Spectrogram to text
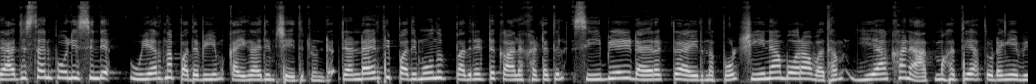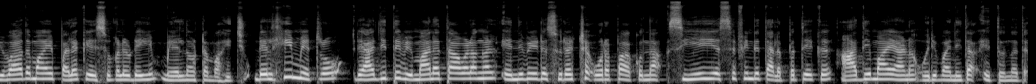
രാജസ്ഥാൻ പോലീസിന്റെ ഉയർന്ന പദവിയും കൈകാര്യം ചെയ്തിട്ടുണ്ട്. രണ്ടായിരത്തി പതിമൂന്ന് പതിനെട്ട് കാലഘട്ടത്തിൽ സി ബി ഐ ഡയറക്ടർ ആയിരുന്നപ്പോൾ ഷീന ബോറ വധം ജിയാഖാൻ ആത്മഹത്യ തുടങ്ങിയ വിവാദമായ പല കേസുകളുടെയും മേൽനോട്ടം വഹിച്ചു. ഡൽഹി മെട്രോ രാജ്യത്തെ വിമാനത്താവളങ്ങൾ എന്നിവയുടെ സുരക്ഷ ഉറപ്പാക്കുന്ന സി ഐ എസ് എഫിന്റെ തലപ്പത്തേക്ക് ആദ്യമായാണ് ഒരു വനിത എത്തുന്നത്.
